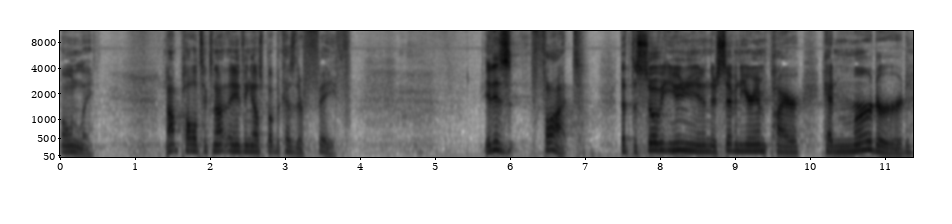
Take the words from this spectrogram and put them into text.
only. Not politics, not anything else, but because of their faith. It is thought that the Soviet Union in their 70 year empire had murdered,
